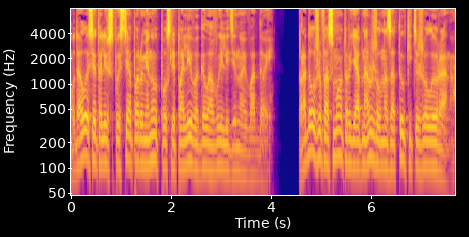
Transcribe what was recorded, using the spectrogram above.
Удалось это лишь спустя пару минут после полива головы ледяной водой. Продолжив осмотр, я обнаружил на затылке тяжелую рану.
